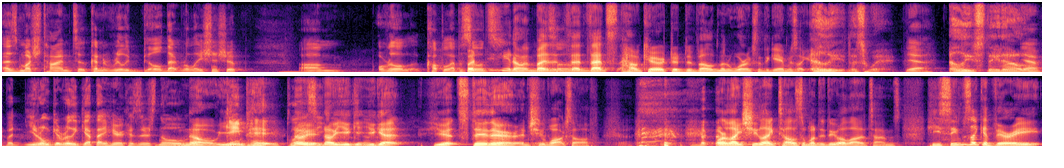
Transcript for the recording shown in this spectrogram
as much time to kind of really build that relationship um, over the couple episodes. But you know, but So- that, that's how character development works in the game. It's like Ellie this way, yeah, Ellie stay down. yeah, but you don't get really get that here because there's no no, you, gameplay. No, you- no, you sequence. get you get you get stay there, and she walks off. or like she like tells him what to do a lot of times. He seems like a very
